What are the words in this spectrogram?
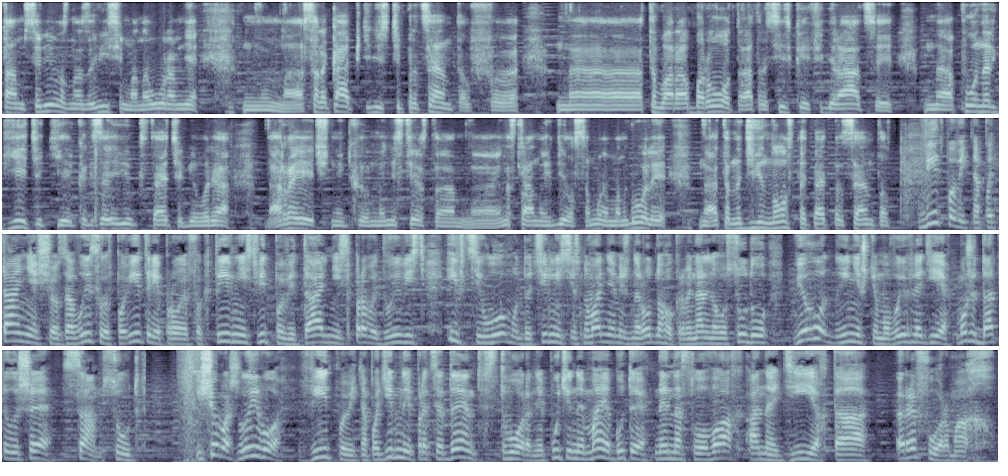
там серьезно зависима на уровне м, 40-50% э, э, товарооборота от Российской Федерации э, по энергетике, как заявил, кстати говоря, речник Министерства э, иностранных дел самой Монголии, э, это на 95%. Відповідь на питання, що зависли в повітрі про ефективність, відповідальність, справедливість і в цілому доцільність існування міжнародного кримінального суду в його нинішньому вигляді може дати лише сам суд. І що важливо, відповідь на подібний прецедент, створений Путіним, має бути не на словах, а на діях та реформах.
